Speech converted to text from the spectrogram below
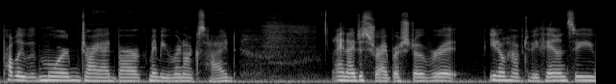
probably with more dryad bark, maybe Rhinox hide, and I just dry brushed over it. You don't have to be fancy.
